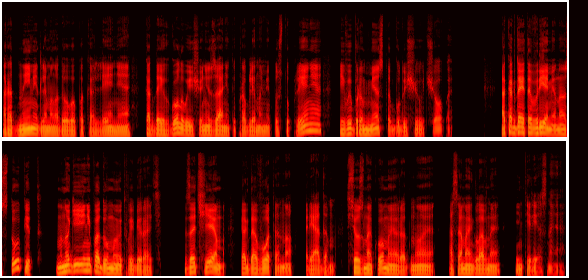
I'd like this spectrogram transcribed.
родными для молодого поколения, когда их головы еще не заняты проблемами поступления и выбором места будущей учебы. А когда это время наступит, многие не подумают выбирать. Зачем, когда вот оно, рядом, все знакомое, родное, а самое главное интересное.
